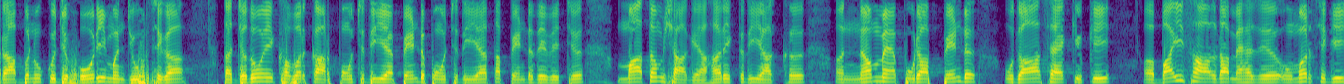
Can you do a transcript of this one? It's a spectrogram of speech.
ਰੱਬ ਨੂੰ ਕੁਝ ਹੋਰ ਹੀ ਮਨਜ਼ੂਰ ਸੀਗਾ। ਤਾਂ ਜਦੋਂ ਇਹ ਖਬਰ ਘਰ ਪਹੁੰਚਦੀ ਹੈ ਪਿੰਡ ਪਹੁੰਚਦੀ ਹੈ ਤਾਂ ਪਿੰਡ ਦੇ ਵਿੱਚ ਮਾਤਮ ਛਾ ਗਿਆ। ਹਰ ਇੱਕ ਦੀ ਅੱਖ ਨਮ ਹੈ। ਪੂਰਾ ਪਿੰਡ ਉਦਾਸ ਹੈ ਕਿਉਂਕਿ ਅ, 22 ਸਾਲ ਦਾ ਮਹਿਜ਼ ਉਮਰ ਸੀਗੀ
